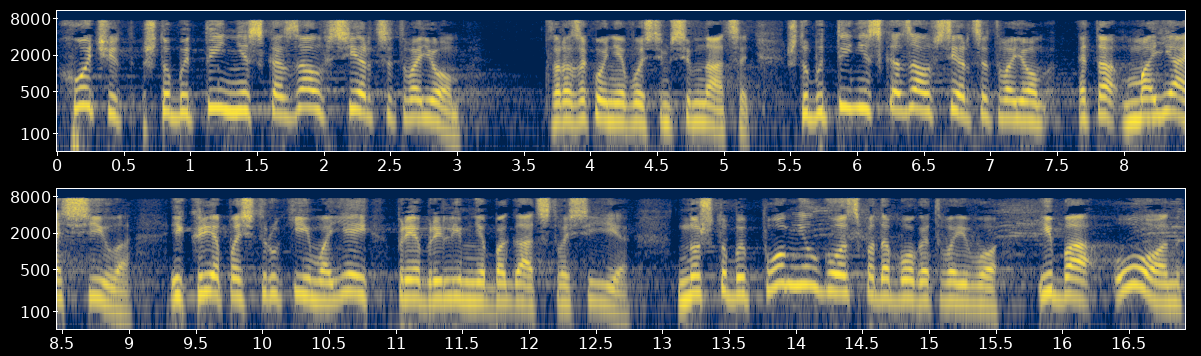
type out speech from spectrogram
хочет, чтобы ты не сказал в сердце твоем, Второзаконие 8.17, чтобы ты не сказал в сердце твоем, это моя сила, и крепость руки моей приобрели мне богатство сие но чтобы помнил Господа Бога твоего, ибо Он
